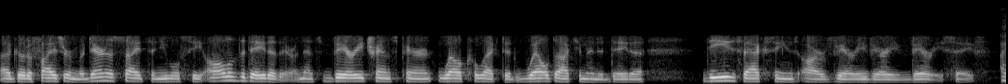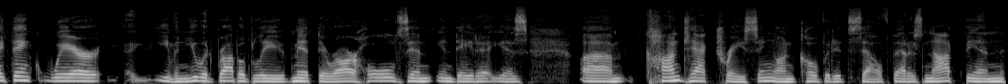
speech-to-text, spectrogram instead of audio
uh, go to Pfizer and Moderna sites, and you will see all of the data there. And that's very transparent, well collected, well documented data. These vaccines are very, very, very safe. I think where even you would probably admit there are holes in, in data is um, contact tracing on COVID itself. That has not been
